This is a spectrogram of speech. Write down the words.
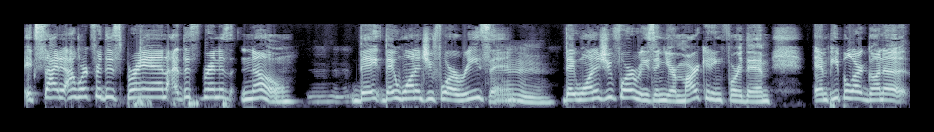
excited. I work for this brand. I- This brand is no, mm-hmm. they, they wanted you for a reason. Mm. They wanted you for a reason. You're marketing for them and people are going to,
